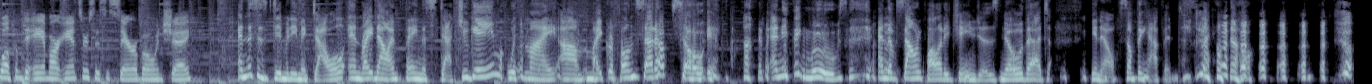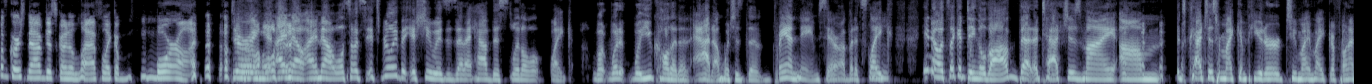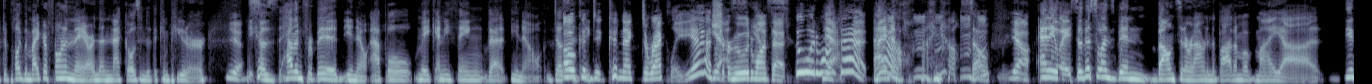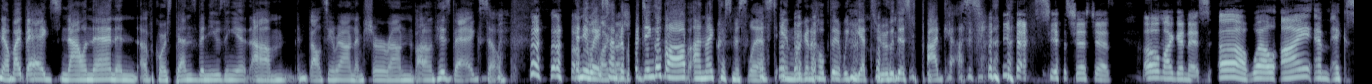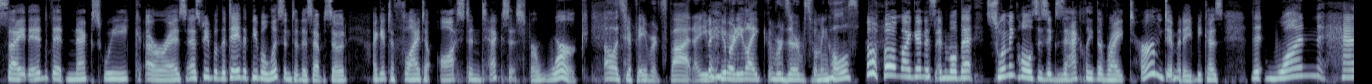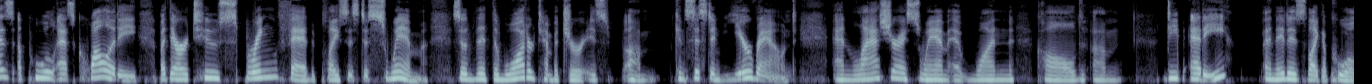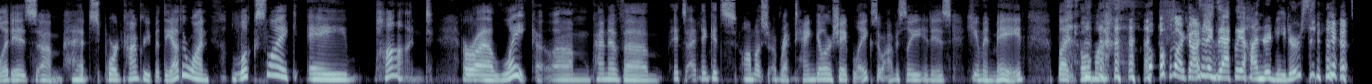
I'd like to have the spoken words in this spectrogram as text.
Welcome to AMR Answers. This is Sarah Bowen Shea. And this is Dimity McDowell. And right now I'm playing the statue game with my um, microphone setup. So if, if anything moves and the sound quality changes, know that, you know, something happened. I don't know. of course, now I'm just going to laugh like a moron during it. I know, I know. Well, so it's it's really the issue is is that I have this little like what what well you called it an atom which is the brand name sarah but it's like mm-hmm. you know it's like a dingle bob that attaches my um it attaches from my computer to my microphone. I have to plug the microphone in there and then that goes into the computer. Yeah because heaven forbid you know apple make anything that you know doesn't oh could connect directly. Yeah yes, sure. Who would yes. want that? who would want yeah. that? Yeah. i know mm-hmm, i know. So mm-hmm. yeah. anyway so this one's been bouncing around in the bottom of my uh you know my bags now and then. And of course ben's been using it um Um, and bouncing around, I'm sure, around the bottom of his bag. So, anyway, oh so I'm going to put Dingle Bob on my Christmas list, and we're going to hope that we can get through this podcast. yes, yes, yes, yes. Oh my goodness. Oh, well, I am excited that next week, or as, as people, the day that people listen to this episode, I get to fly to Austin, Texas for work. Oh, it's your favorite spot. You, you already like reserved swimming holes? Oh my goodness. And well, that swimming holes is exactly the right term, Dimity, because that one has a pool s quality, but there are two spring fed places to swim so that the water temperature is, um, consistent year round. And last year I swam at one called, um, Deep Eddy, and it is like a pool. It is um had poured concrete, but the other one looks like a pond or a lake, um, kind of, um, it's, I think it's almost a rectangular shaped lake. So obviously it is human made, but oh my, oh my gosh. Is it exactly a hundred meters? yes.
